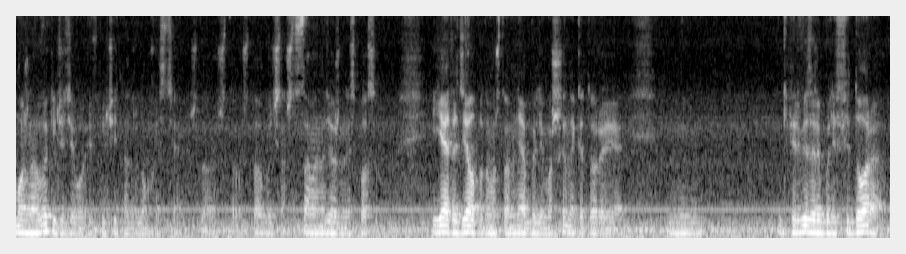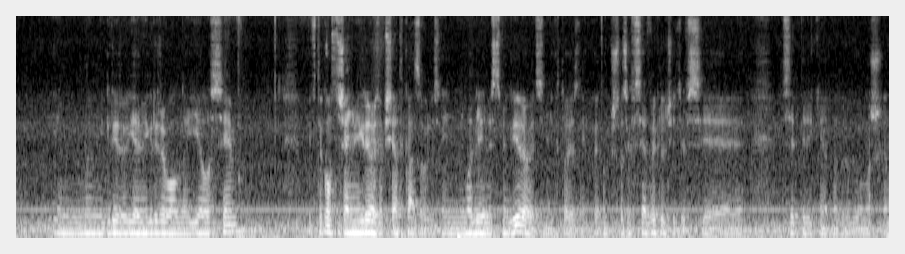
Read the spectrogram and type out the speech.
можно выключить его и включить на другом хосте, что, что, что обычно, что самый надежный способ. И я это делал, потому что у меня были машины, которые гипервизоры были Fedora, и мы мигрировали, я мигрировал на EL7, и в таком случае они мигрировать вообще отказывались, они не могли мигрировать, никто из них, поэтому пришлось их все выключить и все, все перекинуть на другую машину.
